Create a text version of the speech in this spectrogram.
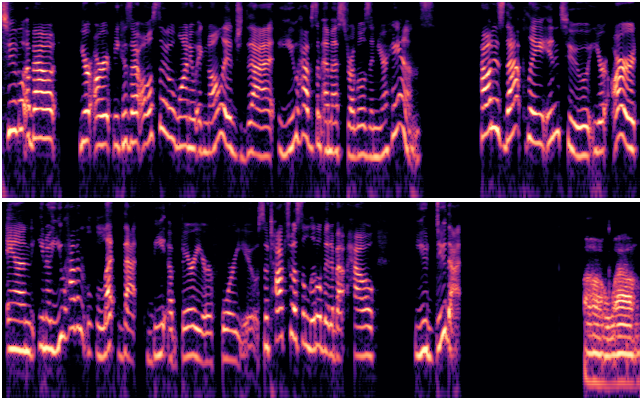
too about your art because I also want to acknowledge that you have some MS struggles in your hands. How does that play into your art? And, you know, you haven't let that be a barrier for you. So, talk to us a little bit about how you do that. Oh, wow.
